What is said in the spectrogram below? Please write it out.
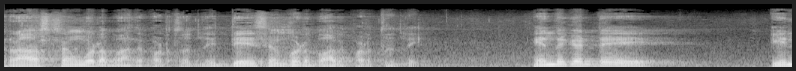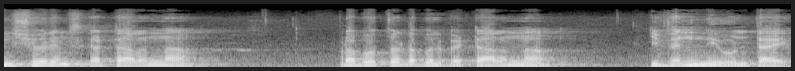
రాష్ట్రం కూడా బాధపడుతుంది దేశం కూడా బాధపడుతుంది. ఎందుకంటే ఇన్సూరెన్స్ కట్టాలన్నా ప్రభుత్వ డబ్బులు పెట్టాలన్నా ఇవన్నీ ఉంటాయి.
